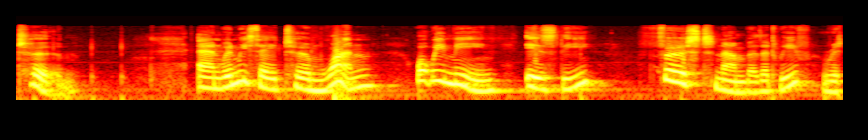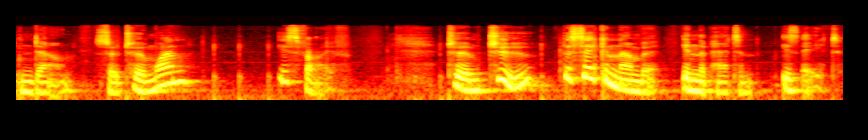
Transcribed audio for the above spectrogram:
term. And when we say term 1, what we mean is the first number that we've written down. So term 1 is 5. Term 2, the second number in the pattern, is 8.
